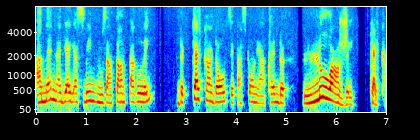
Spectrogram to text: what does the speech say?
Ahmed, Nadia, Yasmine nous entendent parler de quelqu'un d'autre, c'est parce qu'on est en train de louanger quelqu'un.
